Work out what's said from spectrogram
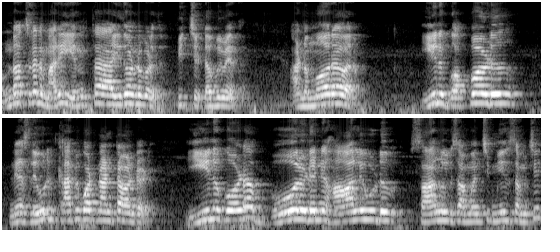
ఉండొచ్చు కానీ మరీ ఇంత ఇది ఉండకూడదు పిచ్చి డబ్బు మీద. అండ్ మోర్ ఎవర్ ఈయన గొప్పోడు నేను అసలు ఎవరిని కాపీ కొట్టను అంటా ఉంటాడు. ఈయన కూడా బోలుడని హాలీవుడ్ సాంగ్లకు సంబంధించి మ్యూజిక్ సంబంధించి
